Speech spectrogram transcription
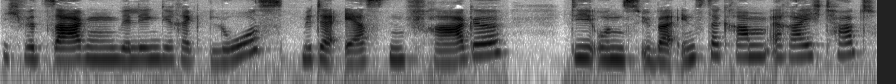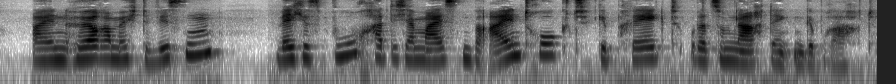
Ich würde sagen, wir legen direkt los mit der ersten Frage, die uns über Instagram erreicht hat. Ein Hörer möchte wissen, welches Buch hat dich am meisten beeindruckt, geprägt oder zum Nachdenken gebracht?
